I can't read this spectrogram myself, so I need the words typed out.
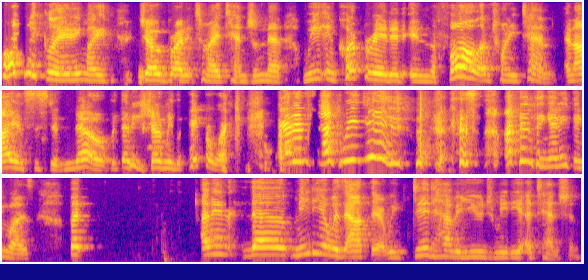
technically, my Joe brought it to my attention that we incorporated in the fall of 2010, and I insisted no. But then he showed me the paperwork, and in fact, we did because I didn't think anything was. But I mean, the media was out there. We did have a huge media attention.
